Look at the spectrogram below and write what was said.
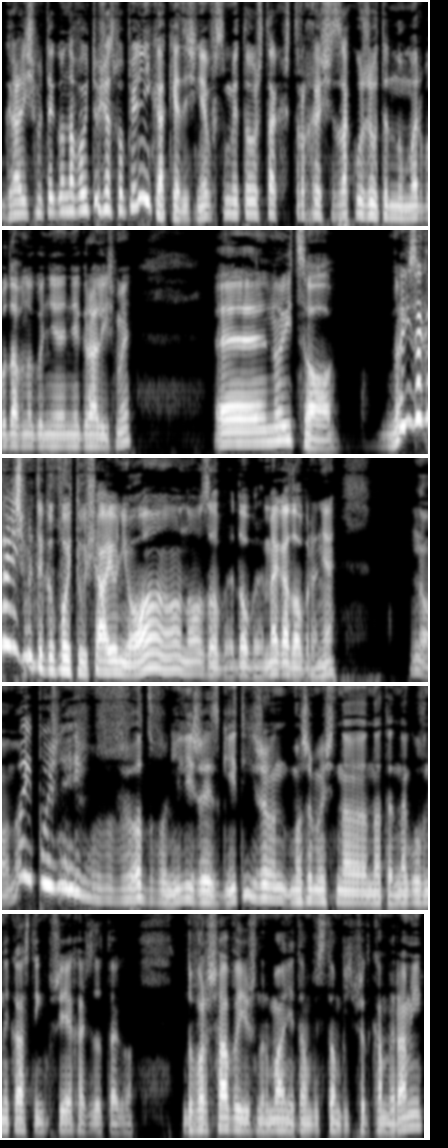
graliśmy tego na Wojtusia z Popielnika kiedyś, nie? W sumie to już tak trochę się zakurzył ten numer, bo dawno go nie, nie graliśmy. E, no i co? No i zagraliśmy tego Wojtusia i oni, o, no, no, dobre, dobre, mega dobre, nie? No, no i później odzwonili, że jest git i że możemy się na, na ten, na główny casting przyjechać do tego, do Warszawy już normalnie tam wystąpić przed kamerami.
